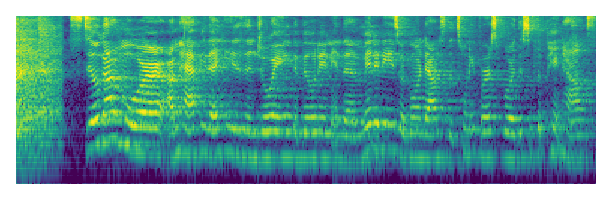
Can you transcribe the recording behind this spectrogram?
area. Still got more. I'm happy that he is enjoying the building and the amenities. We're going down to the 21st floor. This is the penthouse,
